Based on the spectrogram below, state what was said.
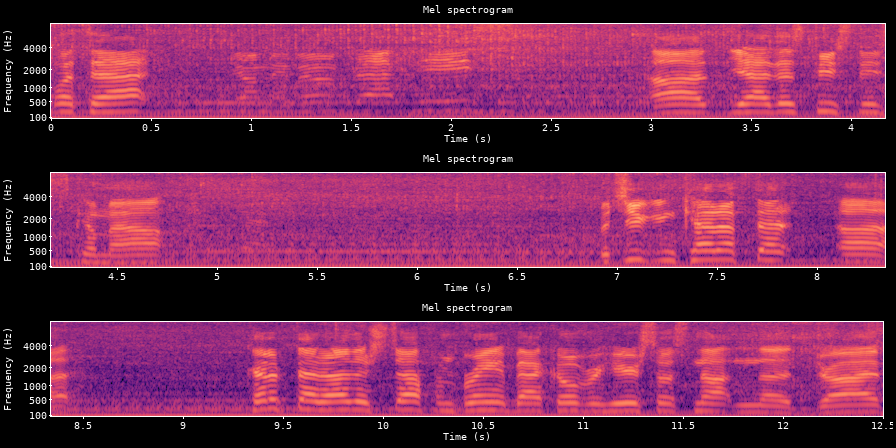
What's that? You want me to move that piece? Uh, yeah, this piece needs to come out. But you can cut up that, uh, cut up that other stuff and bring it back over here so it's not in the drive.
